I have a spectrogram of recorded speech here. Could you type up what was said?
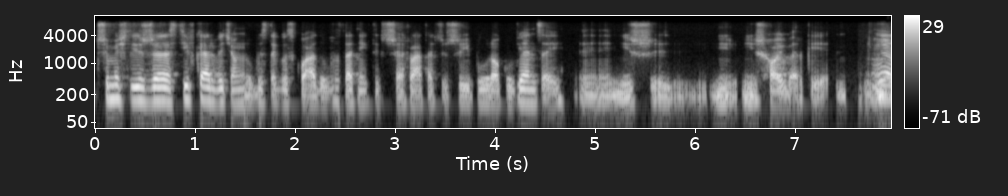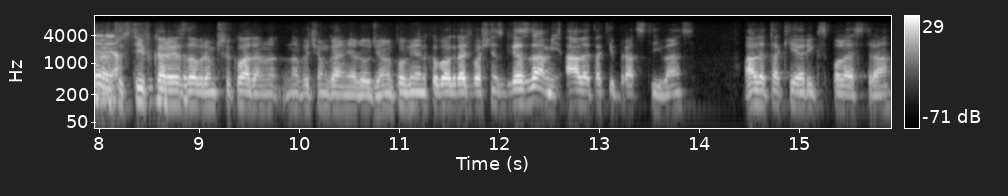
czy myślisz, że Steve Kerr wyciągnąłby z tego składu w ostatnich tych trzech latach czy trzy i pół roku więcej y, niż, y, ni- niż Hojberg? No nie, wiem, czy Steve Kerr jest dobrym przykładem na, na wyciąganie ludzi. On powinien chyba grać właśnie z gwiazdami, ale taki Brad Stevens, ale taki Eric Spolestra,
